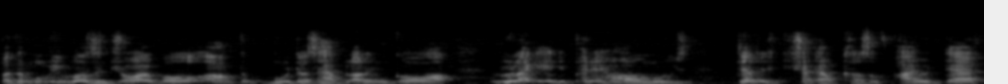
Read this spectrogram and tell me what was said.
But the movie was enjoyable. Um, the movie does have blood and gore. If you like independent horror movies, definitely check out Curse of Pirate Death.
